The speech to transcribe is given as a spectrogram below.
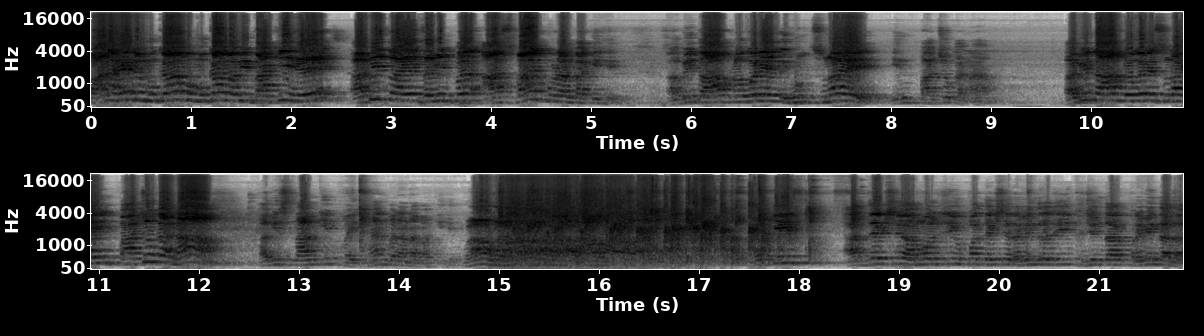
पाना है जो मुकाम मुकाम अभी बाकी है. अभी तो जमीन पर आसमान उड़ान बाकी है अभी तो आप लोगों ने सुना है इन पांचों का नाम। अभी तो आप लोगों ने सुना है इन पांचों का नाम। अब इस नाम की पहचान बनाना बाकी है। अध्यक्ष अमोलजी उपाध्यक्ष रवींद्रजी खजिनदार प्रवीण दादा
